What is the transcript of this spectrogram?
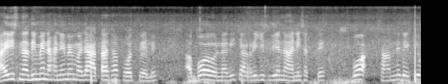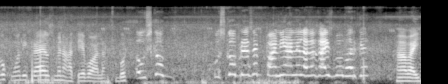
भाई इस नदी में नहाने में मज़ा आता था बहुत पहले। अब वो नदी चल रही है इसलिए नहा नहीं सकते। वो सामने देखिए वो कुआँ दिख रहा है उसमें नहाते हैं वो वाला। वो उसको उसको ऊपर से पानी आने लगा गाइस वो भर के। हाँ भाई।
